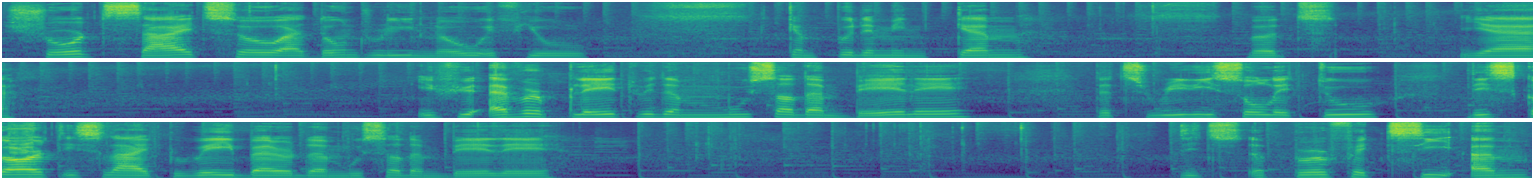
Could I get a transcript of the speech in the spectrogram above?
short side so I don't really know if you can put him in cam but yeah if you ever played with a Moussa Dembele, that's really solid too. This card is like way better than Moussa Dembele. It's a perfect CM.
